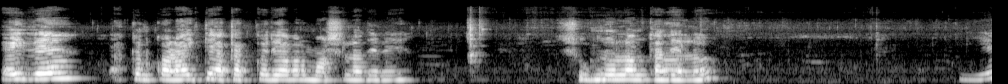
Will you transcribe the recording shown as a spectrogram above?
এই যে এখন কড়াইতে এক এক করে আবার মশলা দেবে। শুকনো লঙ্কা দিল। দিয়ে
